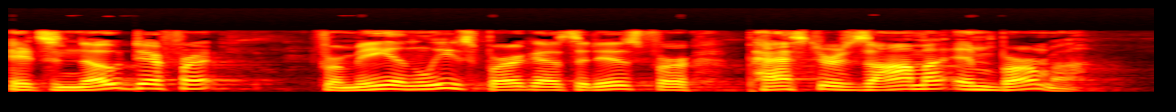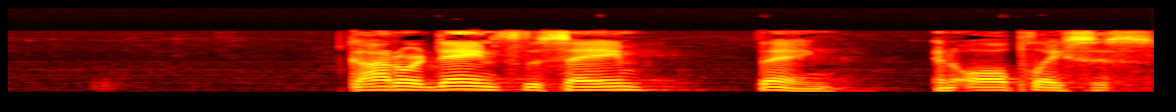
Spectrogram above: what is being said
It's no different for me in Leesburg as it is for Pastor Zama in Burma. God ordains the same thing in all places.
